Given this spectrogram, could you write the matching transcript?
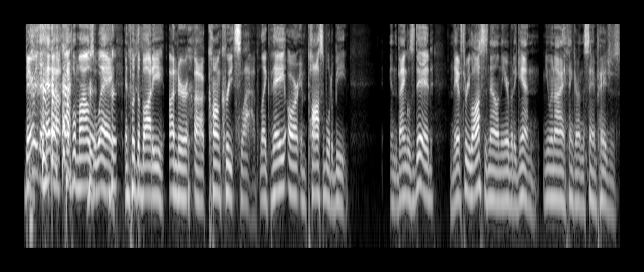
bury the head a couple miles away, and put the body under a concrete slab. Like they are impossible to beat. And the Bengals did, and they have three losses now in the year. But again, you and I, I think, are on the same page. It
